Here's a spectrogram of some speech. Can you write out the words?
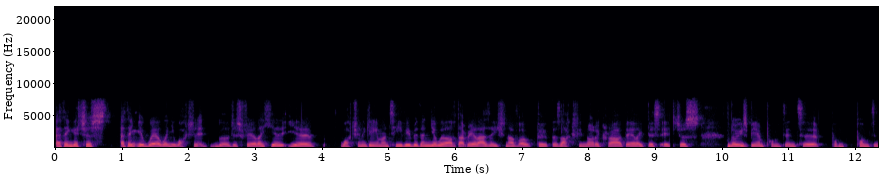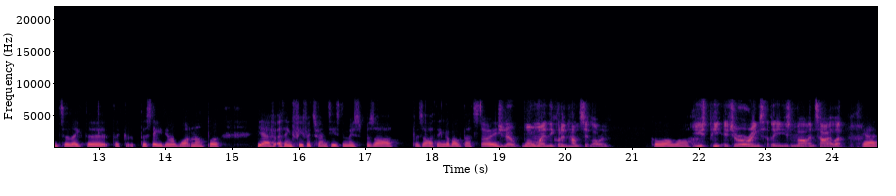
I think it's just I think you will when you're watching it, it will just feel like you're you're watching a game on TV, but then you will have that realization of oh, there's actually not a crowd there. Like this is just noise being pumped into pumped, pumped into like the, the the stadium and whatnot. But yeah, I think FIFA 20 is the most bizarre bizarre thing about that story. Do you know one way they could enhance it, Lauren? Go on, what? Use Peter Drury instead of using Martin Tyler. Yeah.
